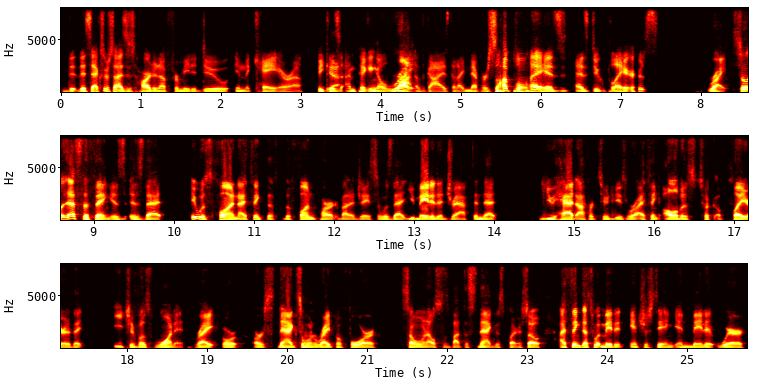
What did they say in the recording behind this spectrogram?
this exercise is hard enough for me to do in the K era because yeah. I'm picking a lot right. of guys that I never saw play as as Duke players. Right. So that's the thing is is that it was fun. I think the the fun part about it, Jason, was that you made it a draft and that you had opportunities where I think all of us took a player that each of us wanted, right? Or or snag someone right before someone else was about to snag this player. So I think that's what made it interesting and made it where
